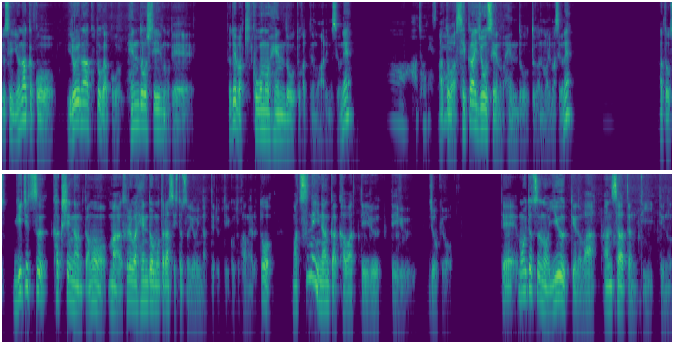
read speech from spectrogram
要するに世の中こう、いろいろなことがこう、変動しているので、例えば気候の変動とかっていうのもありますよね。ああ、そうですね。あとは世界情勢の変動とかもありますよね。あと、技術革新なんかも、まあ、それは変動をもたらす一つの要因になってるっていうことを考えると、まあ、常になんか変わっているっていう状況。で、もう一つの U っていうのは uncertainty っていうの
